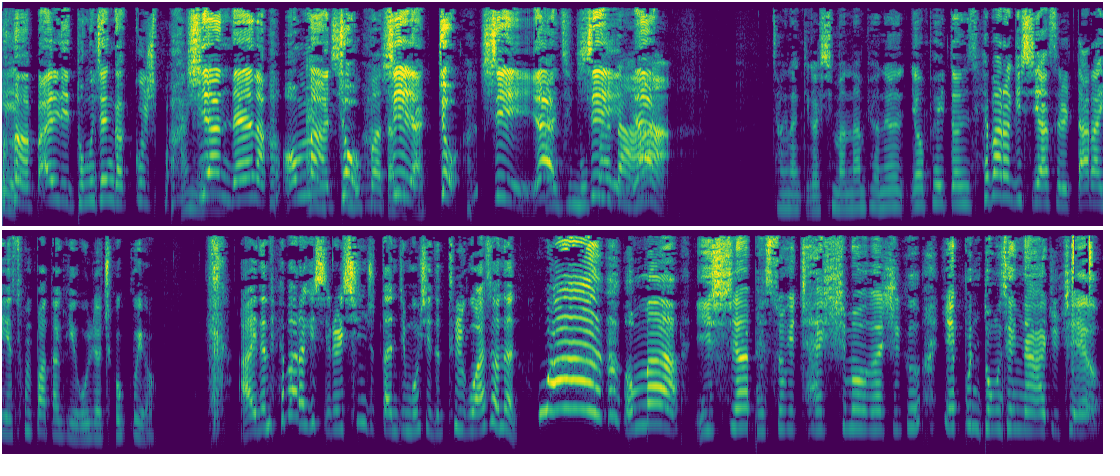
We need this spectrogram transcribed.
예. 아, 빨리 동생 갖고 싶어. 아니야. 씨앗 내놔. 엄마 아니, 줘. 못 받아, 씨앗 줘. 씨앗. 아, 못 씨앗. 받아. 장난기가 심한 남편은 옆에 있던 해바라기 씨앗을 딸아이의 손바닥 위에 올려줬고요. 아이는 해바라기 씨를 신주 단지 모시듯 들고 와서는 와, 엄마, 이 씨앗 뱃속에 잘 심어가지고 예쁜 동생 낳아주세요.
